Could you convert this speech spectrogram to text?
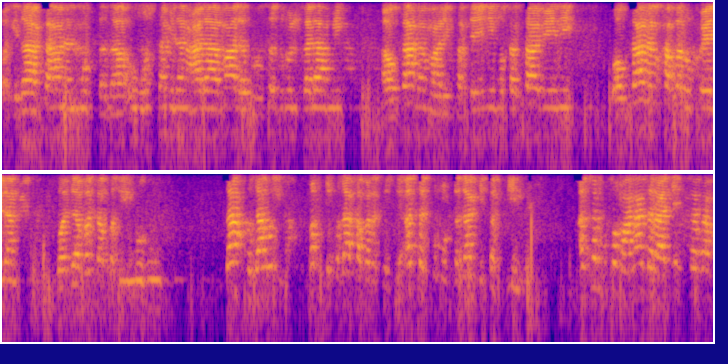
فإذا كان المبتدا مستملا على ما له صدر الكلام أو كان معرفتين متتابعين او کان الخبر فعلا وجب تقديمه دا خداوي مخکې خدا خبره کوي چې اصل په مبتدا کې تقدیم دی اصل په معنا د راجع سره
